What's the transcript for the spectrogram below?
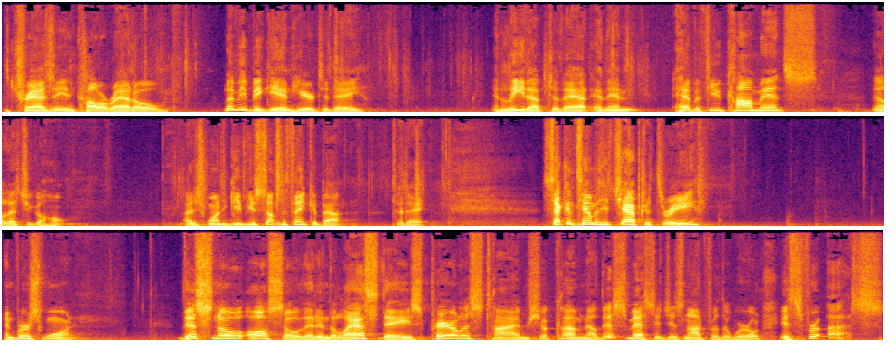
the tragedy in Colorado, let me begin here today and lead up to that and then have a few comments and I'll let you go home. I just want to give you something to think about today. 2 Timothy chapter 3 and verse 1. This know also that in the last days perilous times shall come. Now, this message is not for the world, it's for us.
